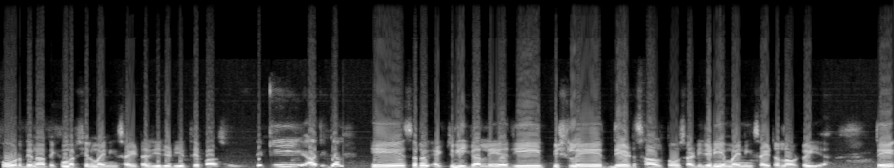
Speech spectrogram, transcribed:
4 ਦੇ ਨਾਂ ਤੇ ਕਮਰਸ਼ੀਅਲ ਮਾਈਨਿੰਗ ਸਾਈਟ ਹੈ ਜੀ ਜਿਹੜੀ ਇੱਥੇ ਪਾਸ ਹੋਈ। ਤੇ ਕੀ ਅੱਜ ਗੱਲ ਇਹ ਸਰ ਐਕਚੁਅਲੀ ਗੱਲ ਇਹ ਹੈ ਜੀ ਪਿਛਲੇ ਡੇਢ ਸਾਲ ਤੋਂ ਸਾਡੀ ਜਿਹੜੀ ਇਹ ਮਾਈਨਿੰਗ ਸਾਈਟ ਅਲਾਟ ਹੋਈ ਆ। ਤੇ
